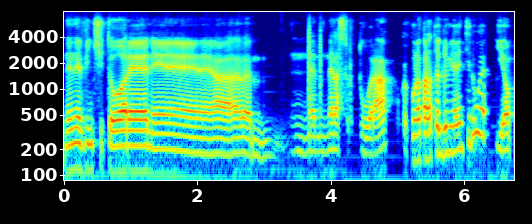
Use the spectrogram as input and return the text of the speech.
né nel vincitore né uh, ne- nella struttura. Qualcuno ha parlato del 2022? Io.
